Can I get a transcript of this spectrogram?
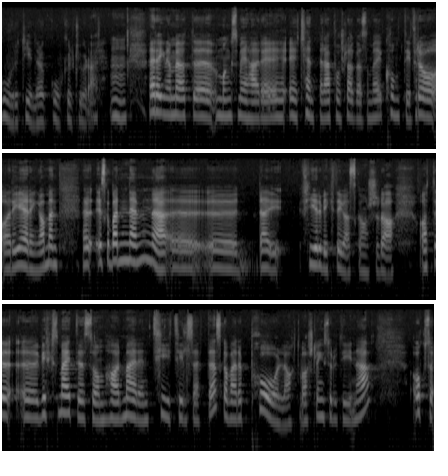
gode rutiner og god kultur der. Mm. Jeg regner med at uh, mange som er her, er, er kjent med de forslagene som er kommet fra regjeringa. Men jeg skal bare nevne de fire viktigste, kanskje da, at uh, Virksomheter som har mer enn ti ansatte, skal være pålagt varslingsrutiner. Også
